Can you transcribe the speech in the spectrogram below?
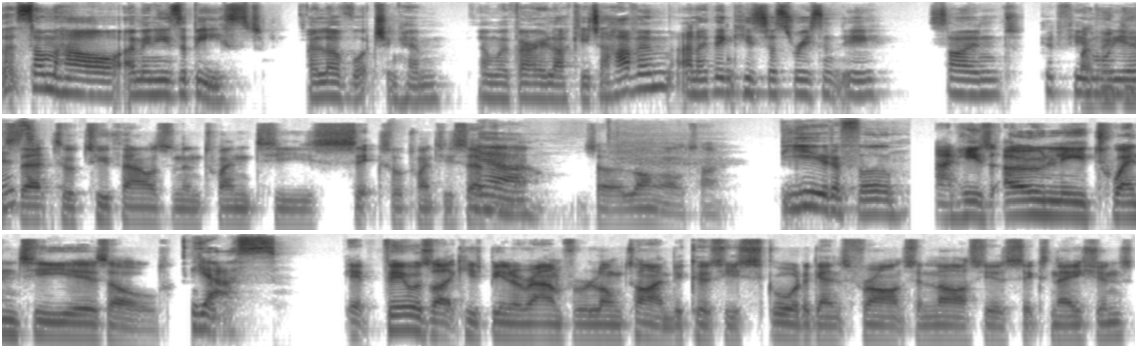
but somehow, I mean, he's a beast. I love watching him, and we're very lucky to have him. And I think he's just recently signed a good few I more think years. he's there till 2026 or 27 Yeah. now. So a long old time. Beautiful. And he's only 20 years old. Yes. It feels like he's been around for a long time because he scored against France in last year's Six Nations.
